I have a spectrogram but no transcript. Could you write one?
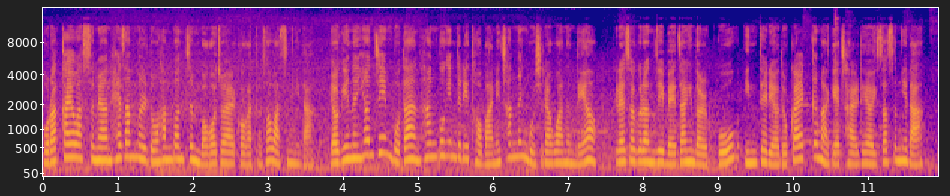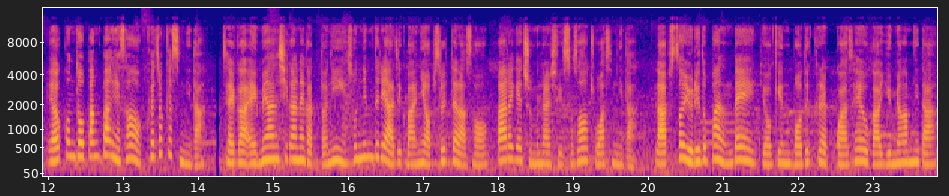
보라카에 왔으면 해산물도 한 번쯤 먹어줘야 할 것 같아서 왔습니다. 여기는 현지인보단 한국인들이 더 많이 찾는 곳이라고 하는데요. 그래서 그런지 매장이 넓고 인테리어도 깔끔하게 잘 되어 있었습니다. 에어컨도 빵빵해서 쾌적했습니다. 제가 애매한 시간에 갔더니 손님들이 아직 많이 없을 때라서 빠르게 주문할 수 있어서 좋았습니다. 랍스터 요리도 파는데 여긴 머드크랩과 새우가 유명합니다.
